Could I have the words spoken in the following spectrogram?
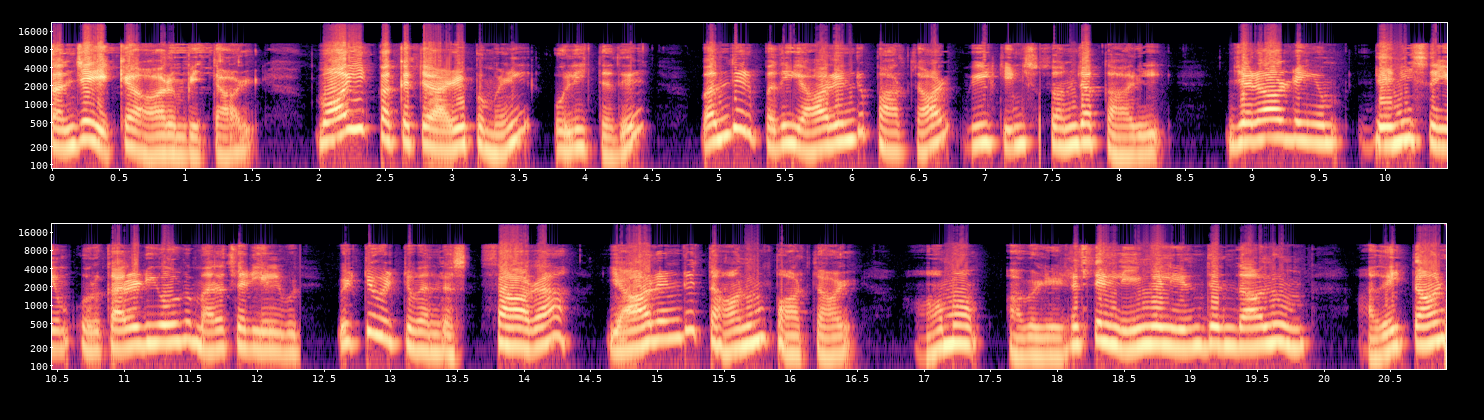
சஞ்சரிக்க ஆரம்பித்தாள். வாயிற்பக்கத்து அழைப்பு மணி ஒலித்தது. வந்திருப்பது யாரென்று பார்த்தால் வீட்டின் சொந்தக்காரி. ஜெரால்டையும் டெனிஸையும் ஒரு கரடியோடு மரத்தடியில் விட்டு வந்த சாரா யாரென்று தானும் பார்த்தாள். ஆமாம் அவள் இடத்தில் நீங்கள் இருந்திருந்தாலும் அதைத்தான்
